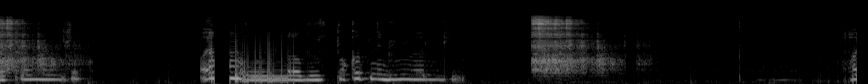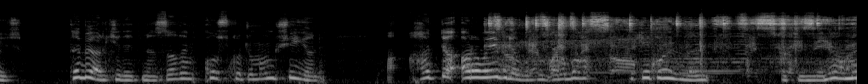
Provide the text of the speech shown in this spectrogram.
Bakayım ne olacak. Vurayım. Daha doğrusu tokat ne bilmiyorum ki. Hayır. Tabii hareket etmez. Zaten koskocaman bir şey yani. Hatta arabaya bile vurdum. Araba hareket etmiyor. Bakayım beni ama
